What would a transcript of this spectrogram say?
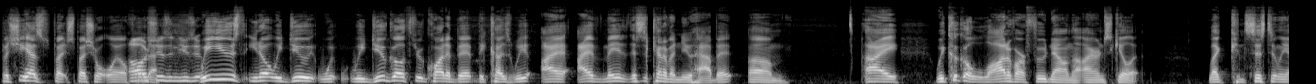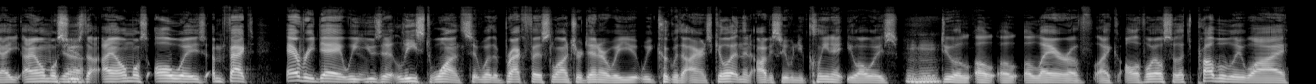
but she has spe- special oil. For Oh, that. she doesn't use it? We use, you know, what we do. We, we do go through quite a bit because we, I, I've made this is kind of a new habit. Um, I we cook a lot of our food now in the iron skillet, like consistently. I, I almost Yeah. use the, I almost always, in fact. Every day we use it at least once, whether breakfast, lunch, or dinner. We we cook with the iron skillet, and then obviously when you clean it, you always Mm-hmm. do a, a, a layer of like olive oil. So that's probably why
